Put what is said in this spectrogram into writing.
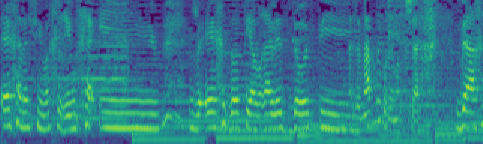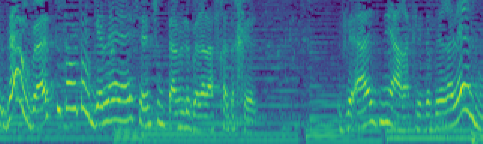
איך אנשים אחרים חיים, ואיך זאתי אמרה לזאתי. אז על מה מדברים עכשיו? זהו, ואז פתאום אתה מגלה שאין שום טעם לדבר על אף אחד אחר. ואז נהיה רק לדבר עלינו.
